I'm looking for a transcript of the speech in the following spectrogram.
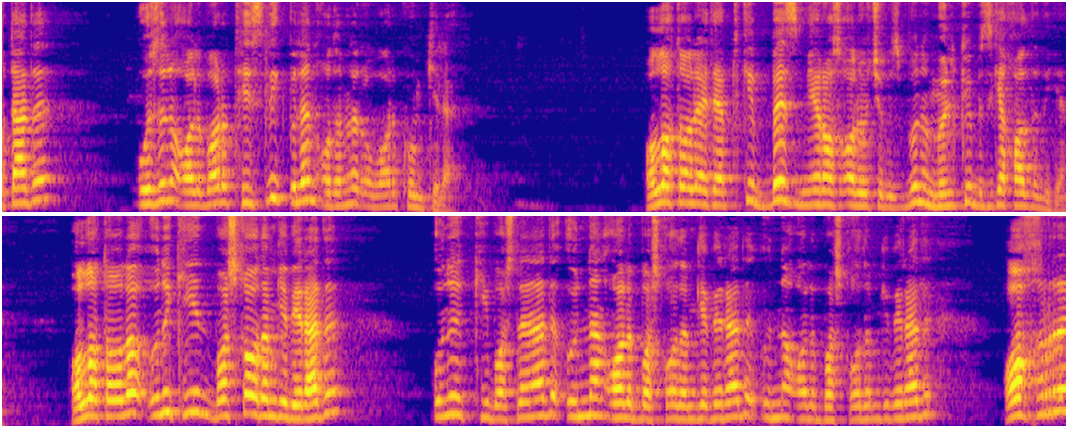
o'tadi o'zini olib borib tezlik bilan odamlar olib borib ko'mib keladi. Alloh taolo aytyaptiki biz meros oluvchimiz buni mulki bizga qoldi degan. Alloh taolo uni keyin boshqa odamga beradi uni keyin boshlanadi undan olib boshqa odamga beradi undan olib boshqa odamga beradi. Oxiri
